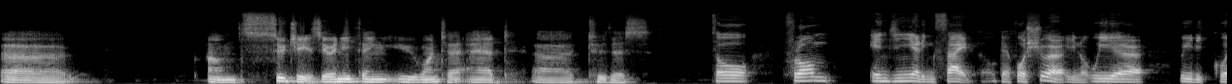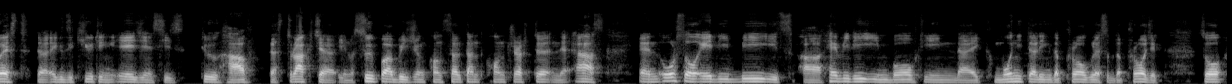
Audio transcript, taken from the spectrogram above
uh, um, Suji, is there anything you want to add uh, to this? So from engineering side, okay, for sure, you know, we are we request the executing agencies to have the structure, you know, supervision consultant, contractor, and us and also ADB is uh, heavily involved in like monitoring the progress of the project. So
